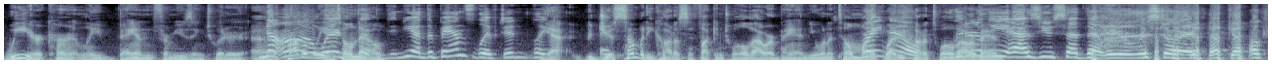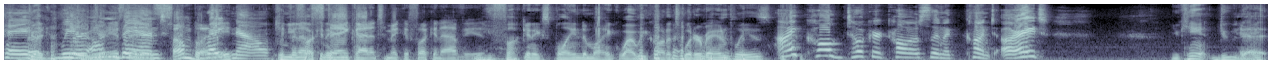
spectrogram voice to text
we are currently banned from using twitter uh, no, probably until the- now Yeah, the ban's lifted. Like yeah just somebody caught us a fucking 12 hour ban you want to tell mike right why now, we caught a 12 hour ban? literally as you said that we were restored. okay, Good. we are You're gonna say unbanned somebody. right now. can you Put enough fucking ex- stank on it to make it fucking obvious? you fucking explain to mike why we caught a twitter ban please I called Tucker Carlson a cunt. All right. you can't do that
